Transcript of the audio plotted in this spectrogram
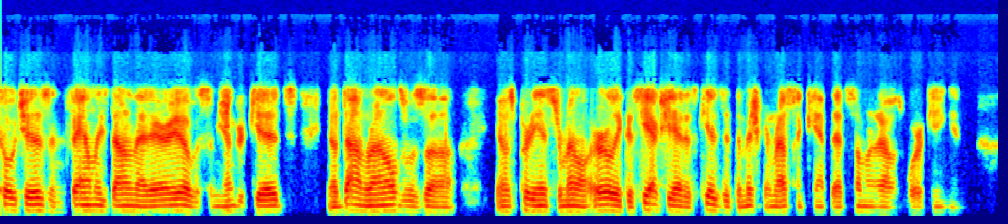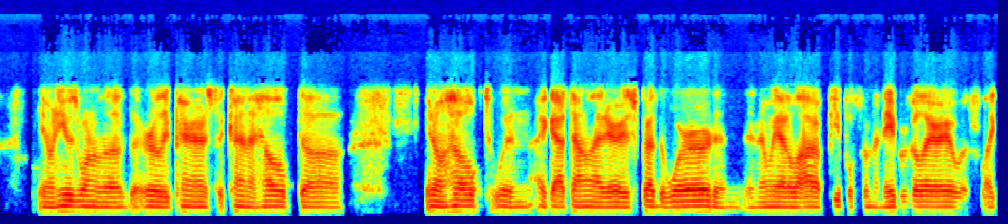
coaches and families down in that area with some younger kids. You know, Don Reynolds was, uh, you know, was pretty instrumental early because he actually had his kids at the Michigan wrestling camp that summer that I was working, and you know, and he was one of the, the early parents that kind of helped, uh, you know, helped when I got down in that area, spread the word, and and then we had a lot of people from the Naperville area with like,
